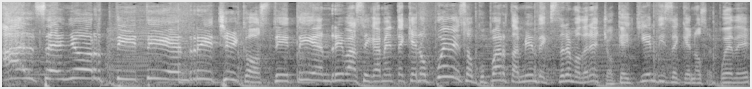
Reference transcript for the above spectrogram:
al señor Titi Henry, chicos. Titi Henry básicamente que lo puedes ocupar también de extremo derecho. ¿Ok? ¿Quién dice que no se puede?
